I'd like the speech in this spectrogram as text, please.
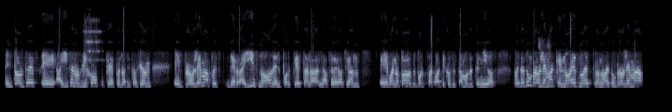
Entonces eh, ahí se nos dijo que pues la situación, el problema pues de raíz, ¿no? Del por qué está la, la federación, eh, bueno, todos los deportes acuáticos estamos detenidos, pues es un problema que no es nuestro, no es un problema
